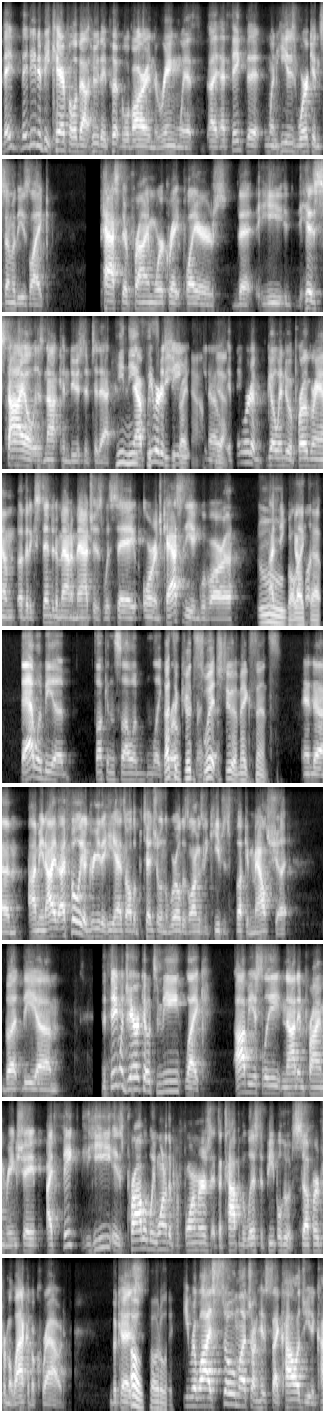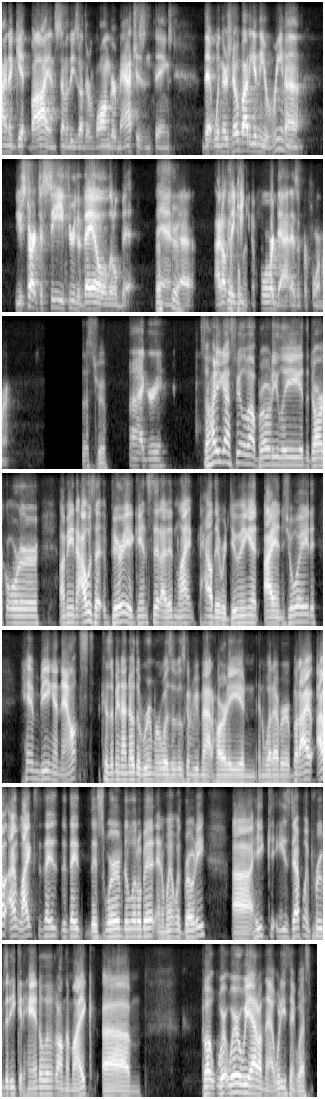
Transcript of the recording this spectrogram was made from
they they need to be careful about who they put Guevara in the ring with. I, I think that when he is working some of these like past their prime work rate players, that he his style is not conducive to that. He needs Now, if we were to see, right now. you know, yeah. if they were to go into a program of an extended amount of matches with, say, Orange Cassidy and Guevara, Ooh, I I, think you like got that. that would be a fucking solid like That's a good right switch too. It makes sense. and um, I mean, I, I fully agree that he has all the potential in the world as long as he keeps his fucking mouth shut. But the um, the thing with Jericho to me, like obviously not in prime ring shape. I think he is probably one of the performers at the top of the list of people who have suffered from a lack of a crowd because Oh, totally. he relies so much on his psychology to kind of get by in some of these other longer matches and things that when there's nobody in the arena, you start to see through the veil a little bit. That's and true. Uh, I don't Good think he can afford that as a performer. That's true. I agree. So how do you guys feel about Brodie Lee, the Dark Order? I mean, I was uh, very against it. I didn't like how they were doing it. I enjoyed him being announced because I mean I know the rumor was it was going to be Matt Hardy and, and whatever, but I, I I liked that they that they they swerved a little bit and went with Brodie. Uh, he he's definitely proved that he could handle it on the mic. Um, but where where are we at on that? What do you think, Wes?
